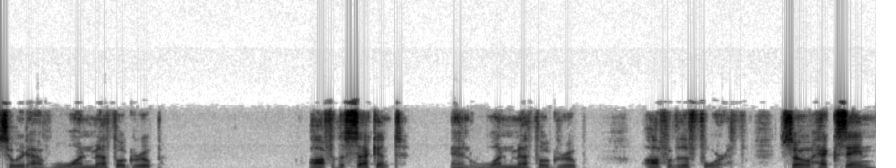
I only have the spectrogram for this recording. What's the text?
So we'd have one methyl group off of the second and one methyl group off of the fourth. So hexane,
